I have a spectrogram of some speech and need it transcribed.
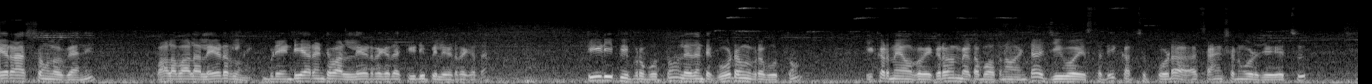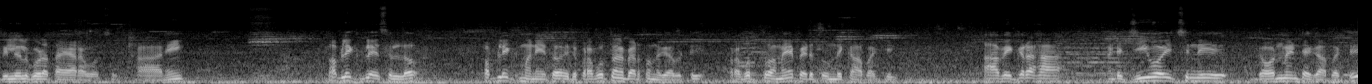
ఏ రాష్ట్రంలో కానీ వాళ్ళ వాళ్ళ లీడర్లని ఇప్పుడు ఎన్టీఆర్ అంటే వాళ్ళ లీడర్ కదా టీడీపీ లీడర్ కదా టీడీపీ ప్రభుత్వం లేదంటే కూటమి ప్రభుత్వం ఇక్కడ మేము ఒక విగ్రహం పెట్టబోతున్నాం అంటే జీవో ఇస్తుంది. ఖర్చు కూడా శాంక్షన్ కూడా చేయొచ్చు. బిల్లులు కూడా తయారవ్వచ్చు. కానీ పబ్లిక్ ప్లేసుల్లో పబ్లిక్ మనీతో ఇది ప్రభుత్వమే పెడుతుంది కాబట్టి ప్రభుత్వమే పెడుతుంది కాబట్టి ఆ విగ్రహ అంటే జీవో ఇచ్చింది గవర్నమెంటే కాబట్టి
